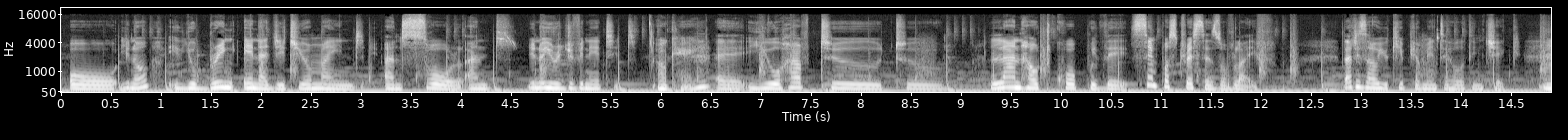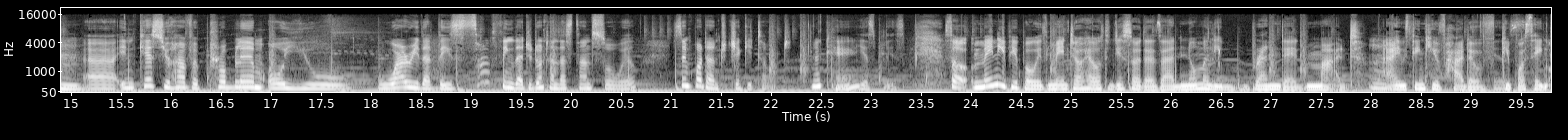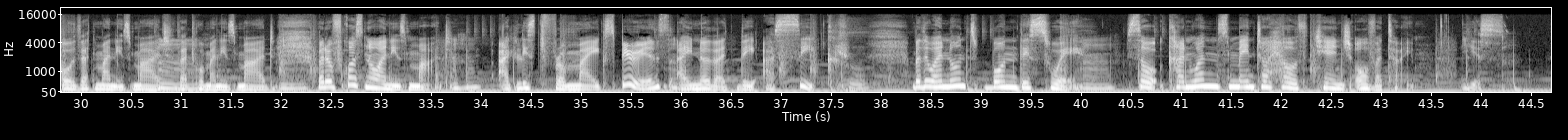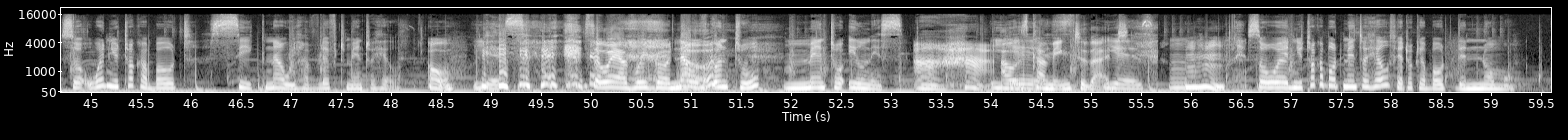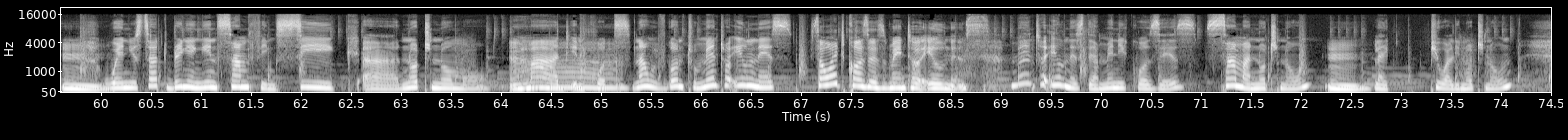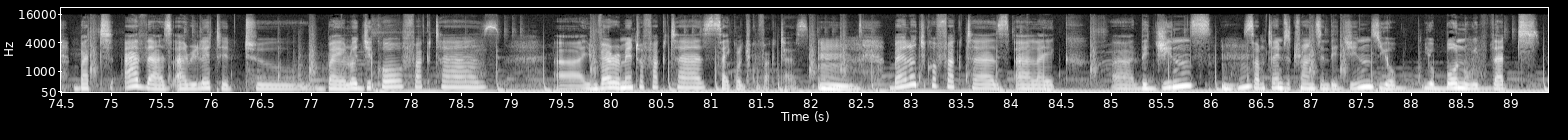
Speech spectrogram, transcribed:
or you know, you bring energy to your mind and soul and you know you rejuvenate it. Okay. uh, you have to to learn how to cope with the simple stresses of life. That is how you keep your mental health in check. Uh, in case you have a problem or you worry that there is something that you don't understand so well, it's important to check it out. Okay. Yes, please. So many people with mental health disorders are normally branded mad. Mm. I think you've heard of people saying, "Oh, that man is mad. That mm. woman is mad." Mm. But of course, no one is mad. Mm-hmm. At least from my experience, I know that they are sick. True. But they were not born this way. So, can one's mental health change over time? Yes. So when you talk about sick, now we have left mental health. Oh, Yes. so where have we gone now now? we've gone to mental illness. Aha, I was coming to that. Yes. Mm. So when you talk about mental health, you're talking about the normal. When you start bringing in something sick, uh, not normal, mad in quotes, now we've gone to mental illness. So, what causes mental illness? Mental illness, there are many causes. Some are not known, like purely not known, but others are related to biological factors, uh, environmental factors, psychological factors. Biological factors are like uh, the genes. Sometimes it runs in the genes. You're you're born with that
